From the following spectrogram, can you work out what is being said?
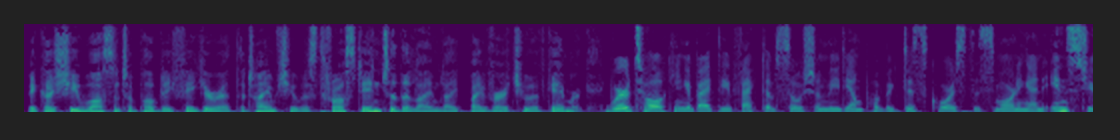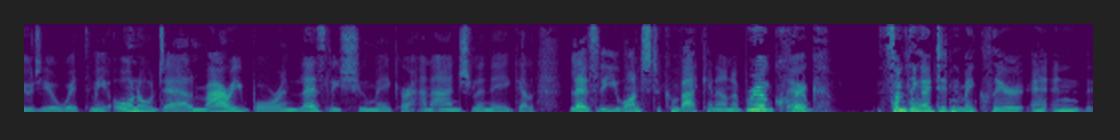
because she wasn't a public figure at the time. She was thrust into the limelight by virtue of Gamergate. We're talking about the effect of social media on public discourse this morning, and in studio with me, Eoin O'Dell, Mary Boran, Leslie Shoemaker, and Angela Nagle. Leslie, you wanted to come back in on a real quick. There. Something I didn't make clear, and, and,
